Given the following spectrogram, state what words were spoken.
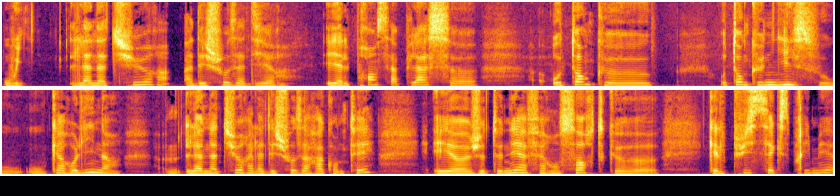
Oui, la nature a des choses à dire et elle prend sa place euh, autant que autant que Nils ou, Caroline. La nature, elle a des choses à raconter et euh, je tenais à faire en sorte que qu'elle puisse s'exprimer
